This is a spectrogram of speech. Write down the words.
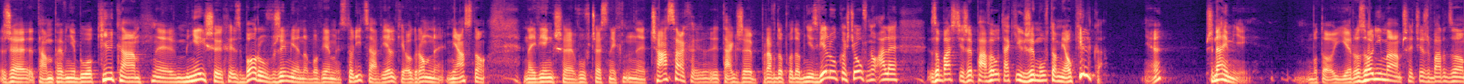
że tam pewnie było kilka e, mniejszych zborów w Rzymie, no bo wiemy, stolica, wielkie, ogromne miasto, największe w ówczesnych czasach, e, także prawdopodobnie z wielu kościołów, no ale zobaczcie, że Paweł takich Rzymów to miał kilka. Nie? Przynajmniej bo to Jerozolima przecież bardzo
